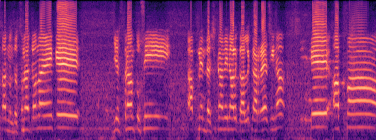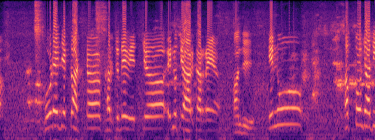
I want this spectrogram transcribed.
ਤੁਹਾਨੂੰ ਦੱਸਣਾ ਚਾਹੁੰਦਾ ਹਾਂ ਕਿ ਜਿਸ ਤਰ੍ਹਾਂ ਤੁਸੀਂ ਆਪਣੇ ਦਰਸ਼ਕਾਂ ਦੇ ਨਾਲ ਗੱਲ ਕਰ ਰਹੇ ਸੀ ਨਾ ਕਿ ਆਪਾਂ ਥੋੜੇ ਜਿਹੇ ਘੱਟ ਖਰਚ ਦੇ ਵਿੱਚ ਇਹਨੂੰ ਤਿਆਰ ਕਰ ਰਹੇ ਹਾਂ। ਹਾਂਜੀ। ਇਹਨੂੰ ਸਭ ਤੋਂ ਜ਼ਿਆਦਾ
